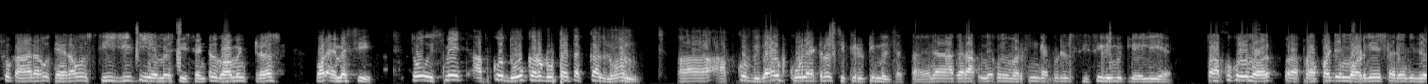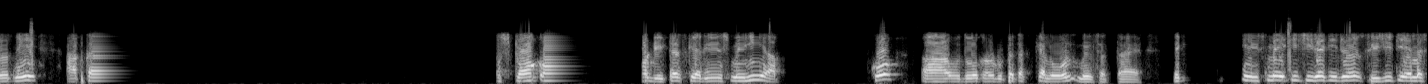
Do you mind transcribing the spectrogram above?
जिसको कह रहा हूँ, कह रहा हूँ C G T M S C central government trust for M S C तो इसमें आपको दो करोड़ रुपए तक का लोन आपको विदाउट कोलेटरल सिक्योरिटी मिल सकता है। ना अगर आपने कोई वर्किंग कैपिटल सीसी लिमिट ले ली है तो आपको कोई प्रॉपर्टी मॉडगेज करने की ज़रूरत नहीं। आपका स्टॉक और डिटेल्स के अगेंस्ट में ही आपको दो करोड़ रुपए तक का लोन मिल सकता है। इसमें एक ही चीज़ है कि जो C G T M S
